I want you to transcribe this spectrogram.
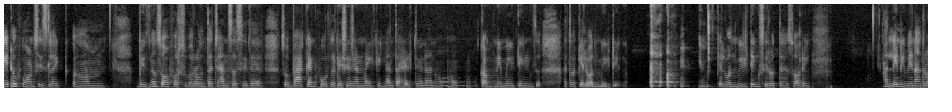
Eight of wands is like business offers ಬರೋವಂಥ ಚಾನ್ಸಸ್ ಇದೆ. So back and forth decision making ಅಂತ ಹೇಳ್ತೀವಿ ನಾನು. ಕಂಪ್ನಿ ಮೀಟಿಂಗ್ಸ್ ಅಥವಾ ಕೆಲವೊಂದು ಮೀಟಿಂಗ್ ಕೆಲವೊಂದು ಮೀಟಿಂಗ್ಸ್ ಇರುತ್ತೆ ಸಾರಿ ಅಲ್ಲಿ ನೀವೇನಾದರೂ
